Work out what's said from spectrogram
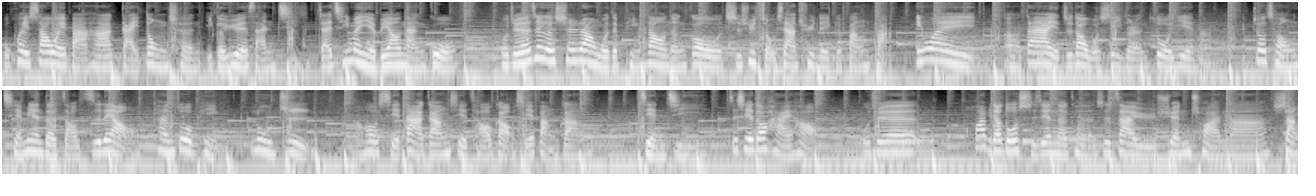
我会稍微把它改动成一个月三集。宅青们也不要难过，我觉得这个是让我的频道能够持续走下去的一个方法，因为呃，大家也知道我是一个人作业嘛。就从前面的找资料、看作品、录制，然后写大纲、写草稿、写访纲、剪辑，这些都还好。我觉得花比较多时间的，可能是在于宣传啊、上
